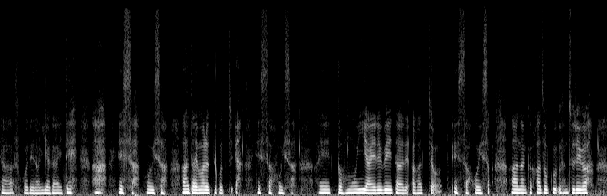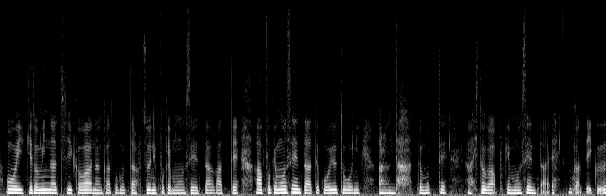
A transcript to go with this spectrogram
じゃあそこで乗り上がえてあエッサおいさあ大丸ってこっちエッサほいさえっ、ともういいやエレベーターで上がっちゃう。エッサほいさあなんか家族連れが多いけどみんなちいかはなんかと思ったら普通にポケモンセンターがあってあポケモンセンターってこういうとこにあるんだって思ってあ人がポケモンセンターへ向かっていく。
